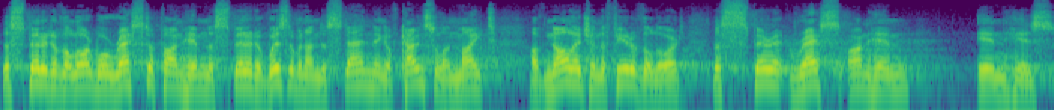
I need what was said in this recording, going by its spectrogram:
the Spirit of the Lord will rest upon him, the Spirit of wisdom and understanding, of counsel and might, of knowledge and the fear of the Lord. The Spirit rests on him in his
